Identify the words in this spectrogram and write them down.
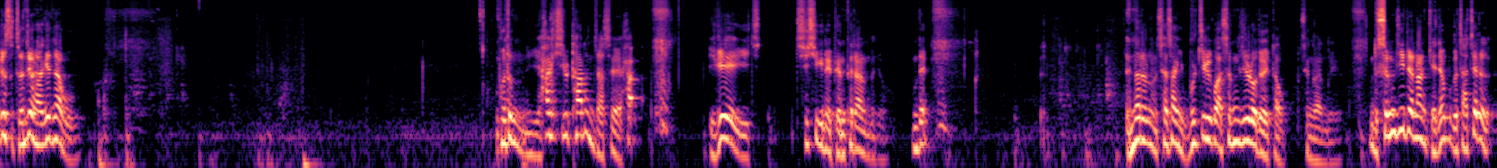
이래서 전쟁을 하겠냐고. 뭐든 하기 싫다는 자세, 하, 이게 이 지식인의 병폐라는 거죠. 근데 옛날에는 세상이 물질과 성질로 되어 있다고 생각한 거예요. 근데 성질이라는 개념 그 자체를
